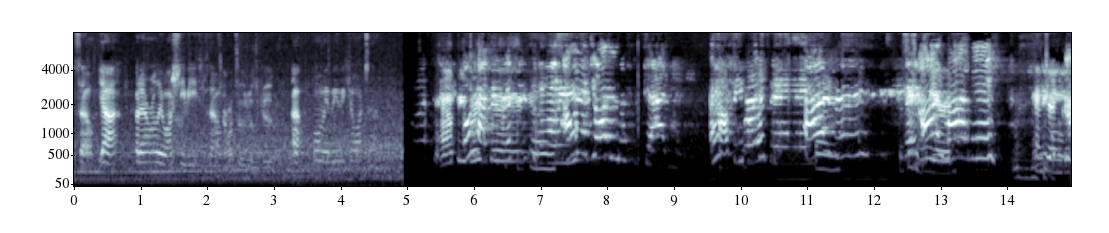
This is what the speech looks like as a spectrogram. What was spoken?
So, yeah. But I don't really watch TV, so. I want to really good. Oh, well maybe we can watch that. Happy oh, birthday! Happy birthday! I want to join with Daddy. Happy birthday! This is weird. I'm doing group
